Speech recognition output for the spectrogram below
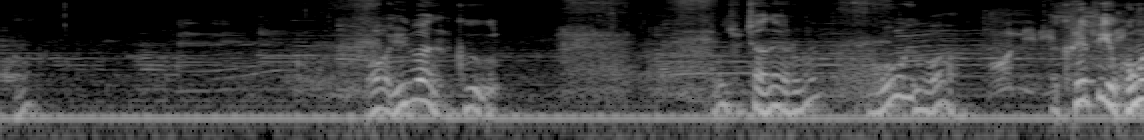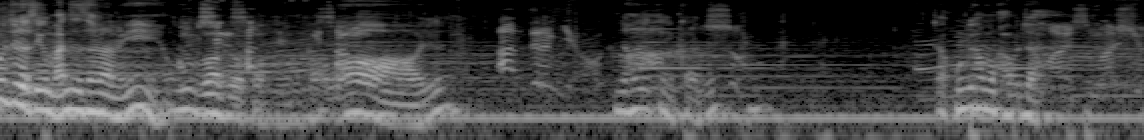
어? 어 일반 그 어, 좋지 않아요 여러분? 오 이거 봐. 그래픽에 공을 들여서 이거 만든 사람이 어, 이거 봐, 봐, 봐. 와 이거 안 되는 게 그냥 하겠다니까. 아주. 자 공격 한번 가보자. 말씀하시오.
